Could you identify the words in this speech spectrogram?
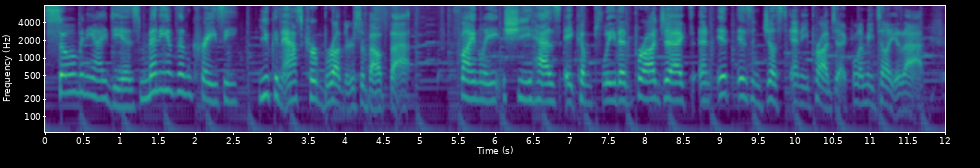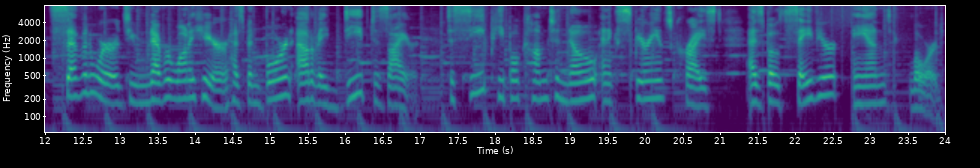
So many ideas, many of them crazy. You can ask her brothers about that. Finally, she has a completed project, and it isn't just any project, let me tell you that. Seven Words You Never Want to Hear has been born out of a deep desire to see people come to know and experience Christ as both Savior and Lord.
